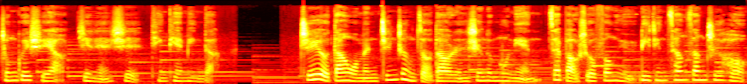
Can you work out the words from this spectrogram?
终归是要尽人事、听天命的。只有当我们真正走到人生的暮年，在饱受风雨、历经沧桑之后，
